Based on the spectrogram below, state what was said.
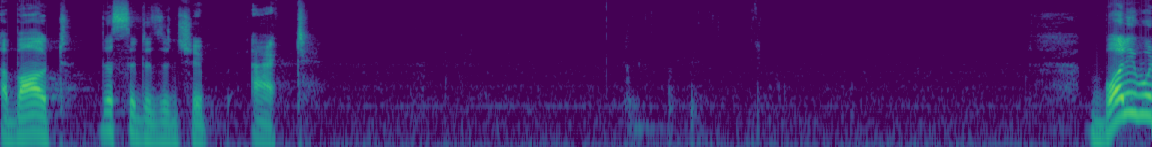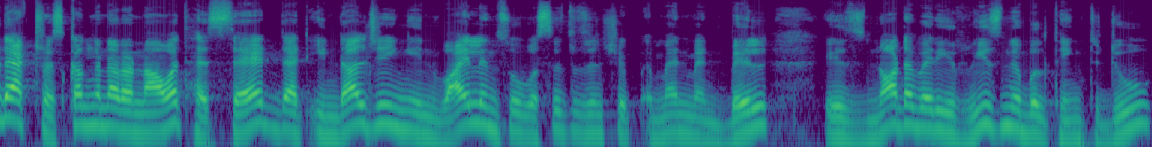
about the Citizenship Act. Bollywood actress Kangana Ranaut has said that indulging in violence over citizenship amendment bill is not a very reasonable thing to do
